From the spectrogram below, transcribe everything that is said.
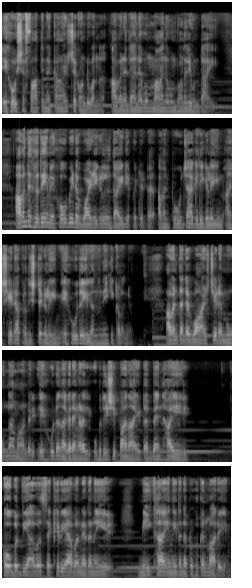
യഹോഷഫാത്തിന് കാഴ്ച കൊണ്ടുവന്ന് അവന് ധനവും മാനവും വളരെ ഉണ്ടായി. അവന്റെ ഹൃദയം യഹോവയുടെ വഴികളിൽ ധൈര്യപ്പെട്ടിട്ട് അവൻ പൂജാഗിരികളെയും അശേരാ പ്രതിഷ്ഠകളെയും യഹൂദയിൽ നിന്ന് നീക്കിക്കളഞ്ഞു. അവൻ തന്റെ വാഴ്ചയുടെ മൂന്നാം ആണ്ടിൽ യഹൂദ നഗരങ്ങളിൽ ഉപദേശിപ്പാനായിട്ട് ബെൻഹായിൽ ഓബദ്യാവ് സെഖരിയാവ് നെതനയിൽ മീഖ എന്നീ തന്റെ പ്രഭുക്കന്മാരെയും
